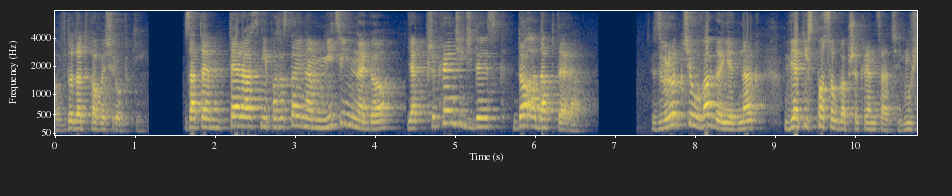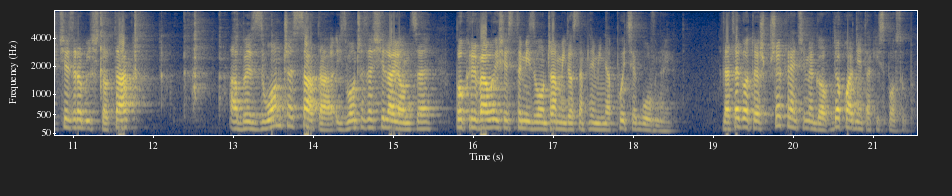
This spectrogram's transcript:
w dodatkowe śrubki. Zatem teraz nie pozostaje nam nic innego, jak przykręcić dysk do adaptera. Zwróćcie uwagę jednak, w jaki sposób go przykręcacie. Musicie zrobić to tak, aby złącze SATA i złącze zasilające pokrywały się z tymi złączami dostępnymi na płycie głównej. Dlatego też przekręcimy go w dokładnie taki sposób.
